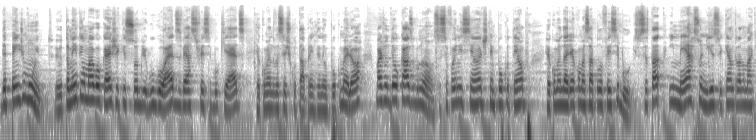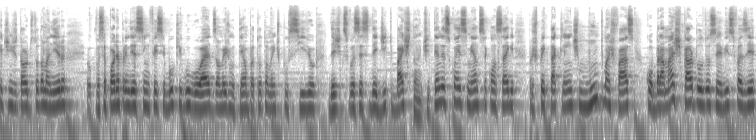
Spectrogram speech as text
depende muito. Eu também tem um MagoCast aqui sobre Google Ads versus Facebook Ads. Recomendo você escutar para entender um pouco melhor. Mas no teu caso, Bruno, não. Se você for iniciante, tem pouco tempo, recomendaria começar pelo Facebook. Se você está imerso nisso e quer entrar no marketing digital de toda maneira, você pode aprender sim Facebook e Google Ads ao mesmo tempo. É totalmente possível, desde que você se dedique bastante. E tendo esse conhecimento, você consegue prospectar cliente muito mais fácil, cobrar mais caro pelo teu serviço e fazer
